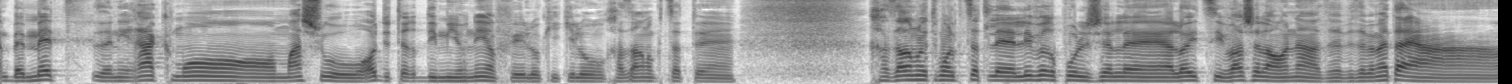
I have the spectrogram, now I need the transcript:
באמת, זה נראה כמו משהו עוד יותר דמיוני אפילו, כי כאילו חזרנו קצת... אה, חזרנו אתמול קצת לליברפול של אה, הלא יציבה של העונה, זה, זה באמת היה,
